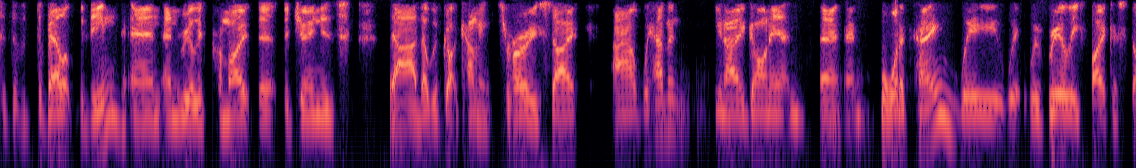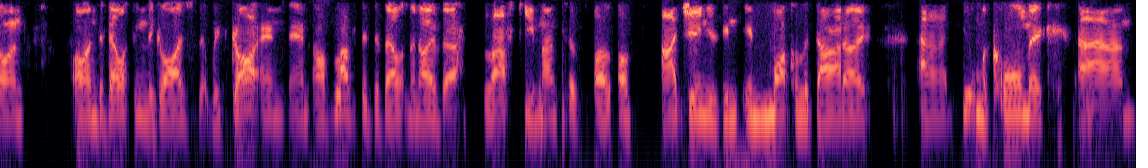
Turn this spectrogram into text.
to de- develop within and, and really promote the, the juniors uh, that we've got coming through. So uh, we haven't, you know, gone out and, uh, and bought a team. We, we, we've really focused on on developing the guys that we've got, and, and I've loved the development over the last few months of, of, of our juniors in, in Michael Lodato, uh, Bill McCormick. Um,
